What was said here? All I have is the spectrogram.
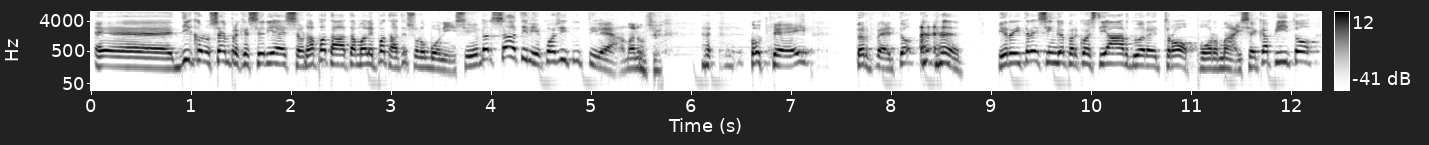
Eh, dicono sempre che Serie S è una patata, ma le patate sono buonissime, versatili e quasi tutti le amano. ok, perfetto. Il ray tracing per questi hardware è troppo ormai, si è capito.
